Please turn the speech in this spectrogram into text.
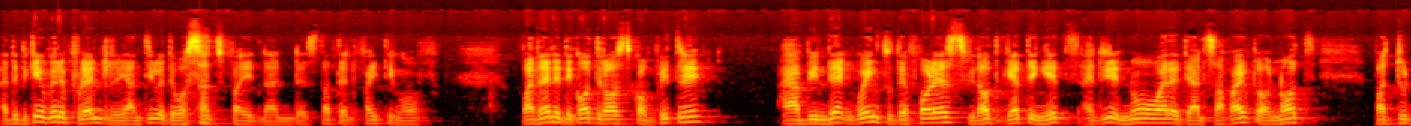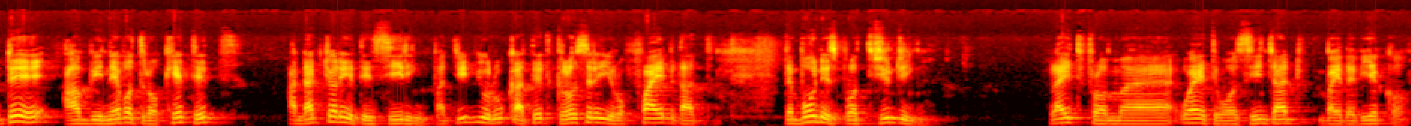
and they became very friendly until they were satisfied and they started fighting off. But then it got lost completely. I have been there going to the forest without getting it. I didn't know whether it had survived or not. But today I've been able to locate it and actually it is healing. But if you look at it closely, you'll find that the bone is protruding right from uh, where it was injured by the vehicle.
